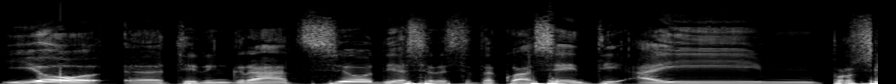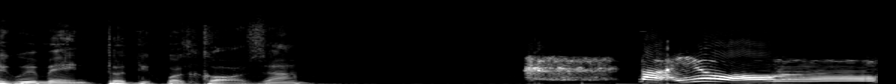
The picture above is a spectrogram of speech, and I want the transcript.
Io eh, ti ringrazio di essere stata qua. Senti, hai un proseguimento di qualcosa? Ma io mh, mm,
